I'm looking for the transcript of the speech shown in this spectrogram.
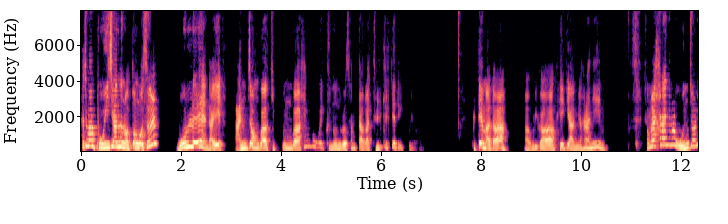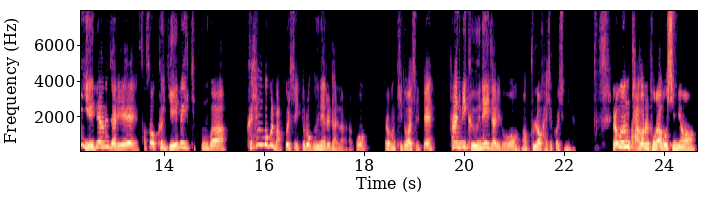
하지만 보이지 않는 어떤 것을 몰래 나의 안정과 기쁨과 행복의 근원으로 삼다가 들킬 때도 있고요. 그때마다 아, 우리가 회개하며 하나님, 정말 하나님을 온전히 예배하는 자리에 서서 그 예배의 기쁨과 그 행복을 맛볼 수 있도록 은혜를 달라라고 여러분 기도하실 때 하나님이 그 은혜의 자리로 어, 불러가실 것입니다. 여러분, 과거를 돌아보시며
